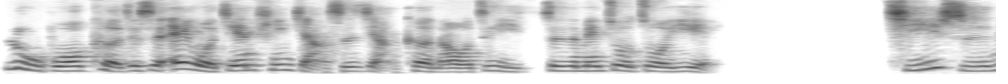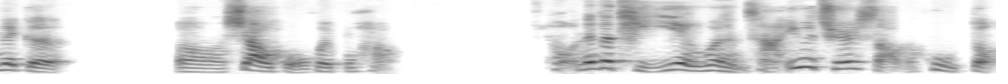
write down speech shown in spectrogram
录播课，就是哎，我今天听讲师讲课，然后我自己在那边做作业，其实那个呃效果会不好，好，那个体验会很差，因为缺少了互动。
